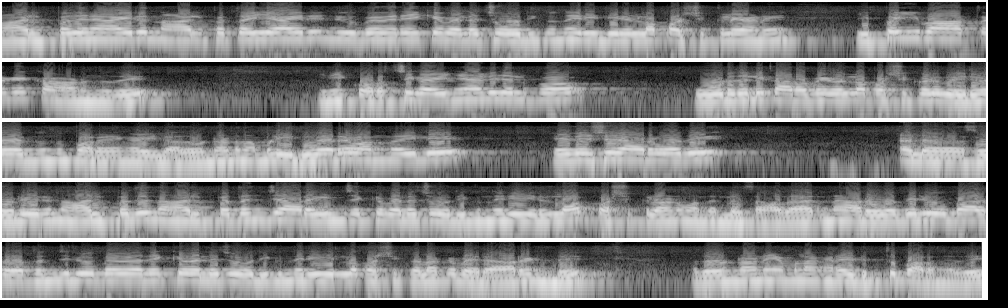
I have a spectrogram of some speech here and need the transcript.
നാൽപ്പതിനായിരം നാൽപ്പത്തയ്യായിരം രൂപ വരെയൊക്കെ വില ചോദിക്കുന്ന രീതിയിലുള്ള പശുക്കളെയാണ് ഇപ്പൊ ഈ ഭാഗത്തൊക്കെ കാണുന്നത്. ഇനി കുറച്ച് കഴിഞ്ഞാൽ ചിലപ്പോൾ കൂടുതൽ കറവയുള്ള പശുക്കൾ വരുമോ എന്നൊന്നും പറയാൻ കഴിയില്ല. അതുകൊണ്ടാണ് നമ്മൾ ഇതുവരെ വന്നതിൽ ഏകദേശം അറുപത് അല്ല സോറി ഒരു നാൽപ്പത് നാൽപ്പത്തഞ്ച് ആ റേഞ്ചൊക്കെ വില ചോദിക്കുന്ന രീതിയിലുള്ള പശുക്കളാണ് വന്നിട്ടുള്ളത്. സാധാരണ അറുപത് രൂപ അറുപത്തഞ്ച് രൂപ വരെയൊക്കെ വില ചോദിക്കുന്ന രീതിയിലുള്ള പശുക്കളൊക്കെ വരാറുണ്ട്. അതുകൊണ്ടാണ് നമ്മൾ അങ്ങനെ എടുത്തു പറഞ്ഞത്.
